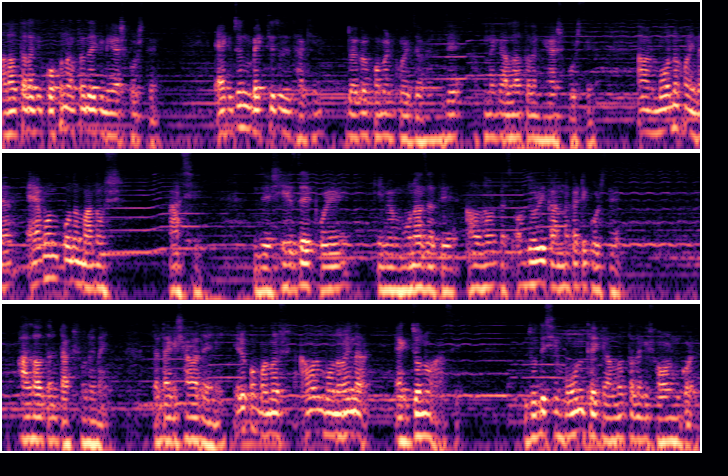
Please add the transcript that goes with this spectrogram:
আল্লাহ তালাকে কখনো আপনাদেরকে নিরাশ করছেন? একজন ব্যক্তি যদি থাকে, দয়া করে কমেন্ট করে যাবেন যে আপনাকে আল্লাহ তালা নিরাশ করছে। আমার মনে হয় না এমন কোনো মানুষ আছে যে সেজদায় পড়ে কিংবা মোনাজাতে আল্লাহর কাছে অজরি কান্নাকাটি করছে। আল্লাহ তার ডাক শুনে নাই, তার ডাকে সাড়া দেয়নি। এরকম মানুষ আমার মনে হয় না একজনও আছে। যদি সে মন থেকে আল্লাহ তালাকে স্মরণ করে,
